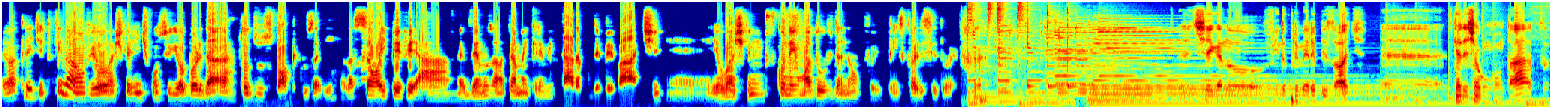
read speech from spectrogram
Eu acredito que não, viu? Acho que a gente conseguiu abordar todos os tópicos aí. Em relação a IPVA, né, demos até uma incrementada com o DPVAT. É, eu acho que não ficou nenhuma dúvida, não. Foi bem esclarecedor. A gente chega no fim do primeiro episódio. É, Quer deixar algum contato?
